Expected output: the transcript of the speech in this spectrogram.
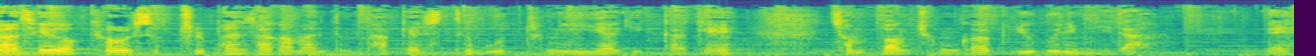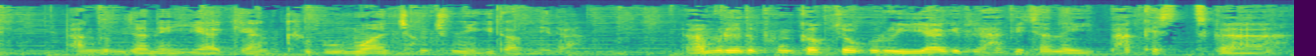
안녕하세요. 겨울숲 출판사가 만든 팟캐스트 모퉁이 이야기 가게 전방 총각 류군입니다. 네, 방금 전에 이야기한 그 무모한 청춘이기도 합니다. 아무래도 본격적으로 이야기를 하기 전에 이 팟캐스트가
